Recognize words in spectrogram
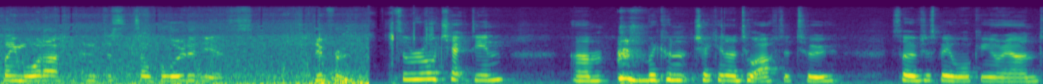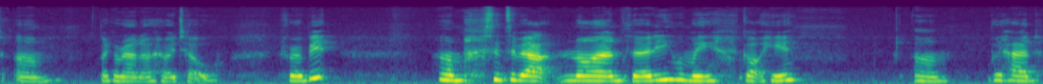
clean water, and just it's all polluted here. It's different. So we're all checked in. Um, we couldn't check in until after two, so we've just been walking around, um, like around our hotel, for a bit. Um, since about nine thirty when we got here. Um, we had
